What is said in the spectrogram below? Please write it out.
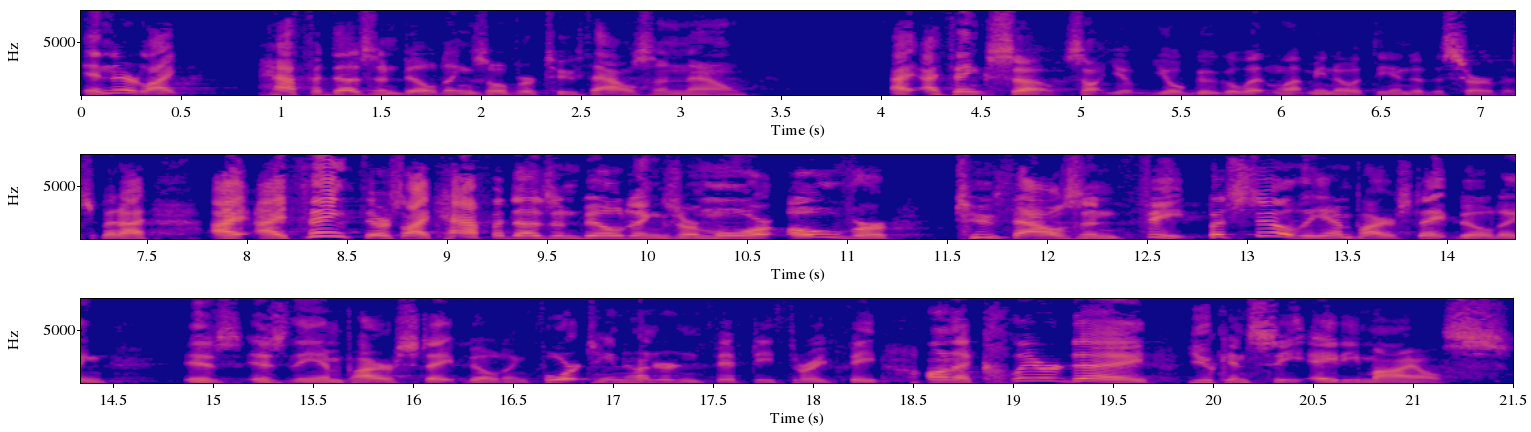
in there like half a dozen buildings over 2,000 now? I, I, think so. so you, will Google it and let me know at the end of the service. But I, I, I think there's like half a dozen buildings or more over 2,000 feet. But still, the Empire State Building is, is the Empire State Building. 1,453 feet. On a clear day, you can see 80 miles.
